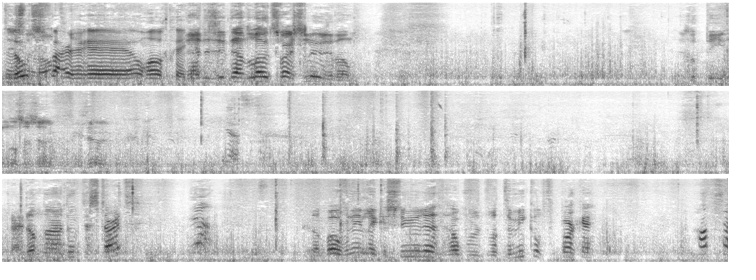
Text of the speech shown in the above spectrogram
Loodzwaar eh, omhoog dan? trekken. Ja, dus inderdaad loodzwaar sleuren dan. Roteren als een 747. Yes. Nou, dan eh, doe ik de start. Ja. Dan bovenin lekker sturen. Hopen we wat thermiek op te pakken. Hoop zo.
